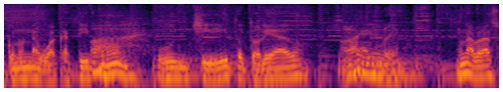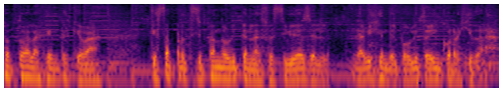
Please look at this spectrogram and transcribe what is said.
con un aguacatito, un chilito toreado. Ay. hombre, un abrazo a toda la gente que va que está participando ahorita en las festividades de la Virgen del Pueblito ahí en Corregidora.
